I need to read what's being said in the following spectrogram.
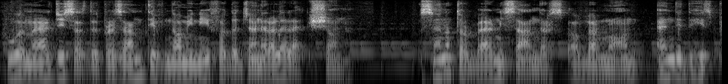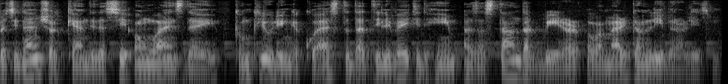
who emerges as the presumptive nominee for the general election. Senator Bernie Sanders of Vermont ended his presidential candidacy on Wednesday, concluding a quest that elevated him as a standard bearer of American liberalism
